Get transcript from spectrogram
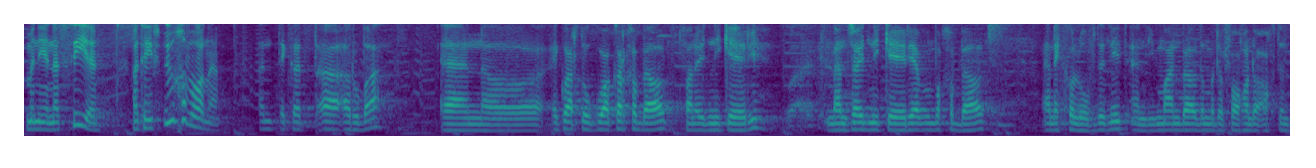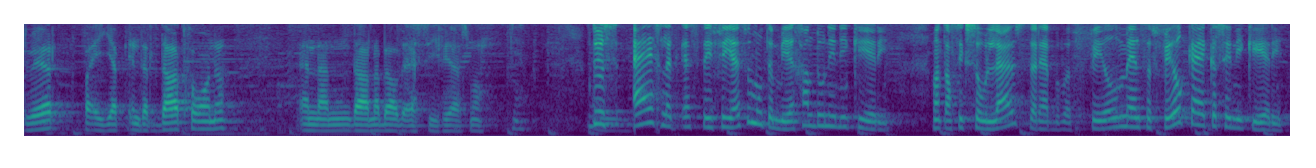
meneer Nassir. Wat heeft u gewonnen? Een ticket uh, Aruba. En uh, ik werd ook wakker gebeld vanuit Nikeri. Mensen uit Nikeri hebben me gebeld. En ik geloofde het niet. En die man belde me de volgende ochtend weer. Van, je hebt inderdaad gewonnen. En dan, daarna belde STVS me. Ja. Dus eigenlijk STVS, we moeten meer gaan doen in Nikeri. Want als ik zo luister, hebben we veel mensen, veel kijkers in Ikeri.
